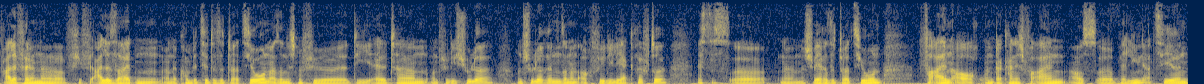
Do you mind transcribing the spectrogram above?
auf alle Fälle eine, für, für alle Seiten eine komplizierte Situation, also nicht nur für die Eltern und für die Schüler und Schülerinnen, sondern auch für die Lehrkräfte ist es äh, eine, eine, schwere Situation. Vor allem auch, und da kann ich vor allem aus äh, Berlin erzählen,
